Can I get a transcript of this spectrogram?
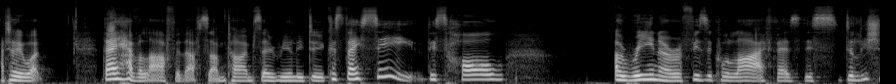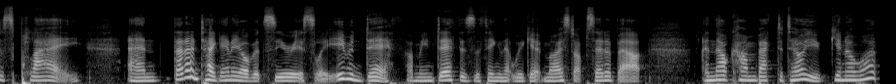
I tell you what, they have a laugh with us sometimes, they really do, because they see this whole arena of physical life as this delicious play. And they don't take any of it seriously even death. I mean death is the thing that we get most upset about. And they'll come back to tell you you know what?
